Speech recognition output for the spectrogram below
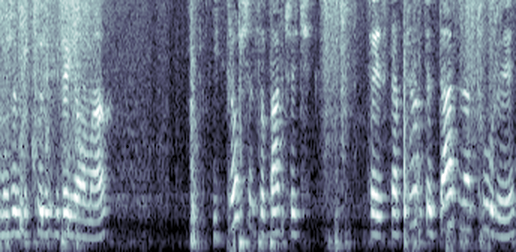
Może w niektórych rejonach. I proszę zobaczyć, to jest naprawdę dar natury.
